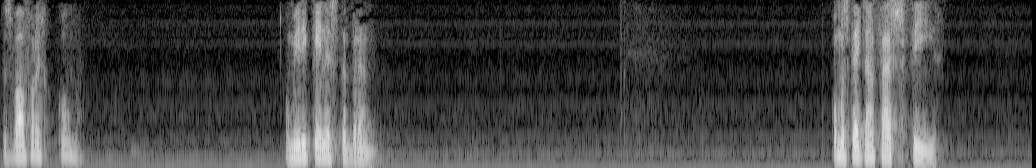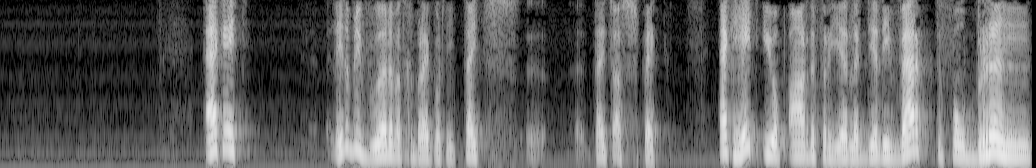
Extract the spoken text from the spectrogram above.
Dis waarvoor hy gekom het. Om hierdie kennis te bring. Kom ons kyk dan vers 4. Ek het let op die woorde wat gebruik word in die tyds eh, tydsaspek. Ek het u op aarde verheerlik deur die werk te volbring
